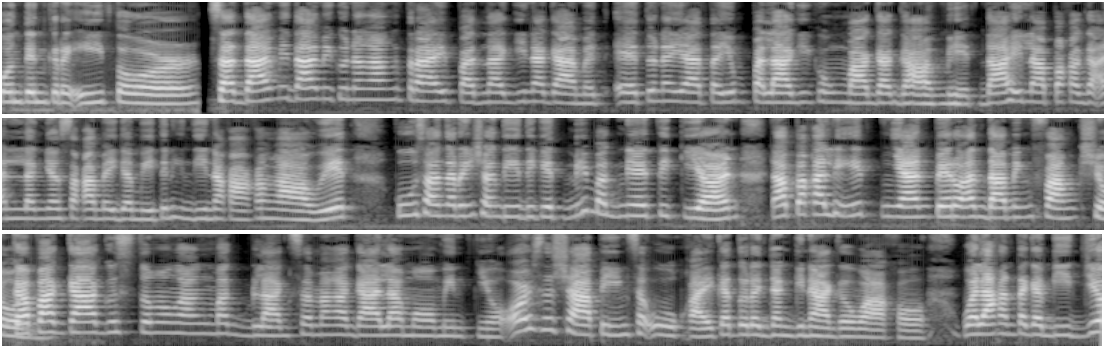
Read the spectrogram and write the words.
content creator. Sa dami-dami ko na ngang tripod na ginagamit, eto na yata yung palagi kong magagamit. Dahil napakagaan lang yan sa kamay gamitin, hindi nakakangawit. Kusa na rin siyang didikit. May magnetic yan. Napakaliit niyan, pero ang daming function. Kapag ka gusto mo ngang mag-vlog sa mga gala moment nyo or sa shopping sa ukay, katulad ng ginagawa ko, wala kang taga-video,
